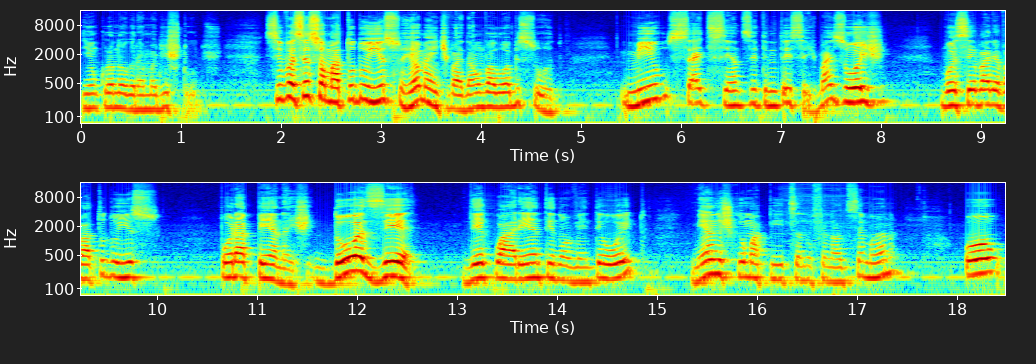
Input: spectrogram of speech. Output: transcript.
e um cronograma de estudos. Se você somar tudo isso, realmente vai dar um valor absurdo. 1.736. Mas hoje você vai levar tudo isso por apenas 12 de 40,98, menos que uma pizza no final de semana, ou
